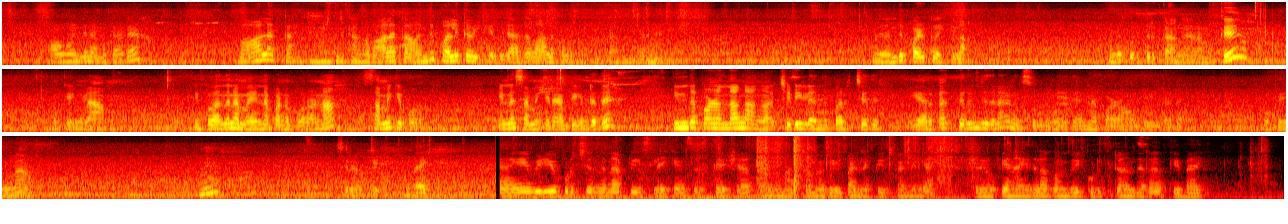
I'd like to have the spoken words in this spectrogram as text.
அவங்க வந்து நமக்காக வாழைக்காய் கொடுத்துருக்காங்க வாழைக்காய் வந்து பழுக்க வைக்கிறதுக்காக வாழைப்பழம் கொடுத்துருக்காங்க. பாருங்க. இது வந்து பழுக்க வைக்கலாம். அதை கொடுத்துருக்காங்க நமக்கு. ஓகேங்களா? இப்போ வந்து நம்ம என்ன பண்ண போகிறோன்னா சமைக்க போகிறோம் என்ன சமைக்கிறேன் அப்படின்றது இந்த பழம் தாங்க அங்கே செடியிலேருந்து பறித்தது யாருக்கா தெரிஞ்சதுன்னா எனக்கு சொல்லுங்கள் இது என்ன பழம் அப்படின்றத. ஓகேங்களா? ம்? சரி ஓகே. பை என் வீடியோ பிடிச்சிருந்ததுன்னா please like and subscribe share பண்ணி மறக்காமல் பில் பண்ண கிளிக் பண்ணுங்கள் சரி ஓகே நான் இதெல்லாம் கொண்டு போய் கொடுத்துட்டு வந்துடுறேன். Okay bye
